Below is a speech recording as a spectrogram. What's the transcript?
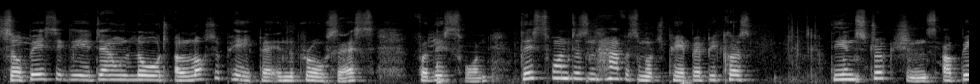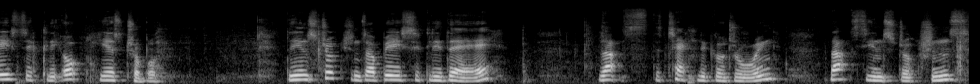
So basically you download a lot of paper in the process for this one. This one doesn't have as much paper because the instructions are basically, oh, here's trouble. The instructions are basically there. That's the technical drawing. That's the instructions.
